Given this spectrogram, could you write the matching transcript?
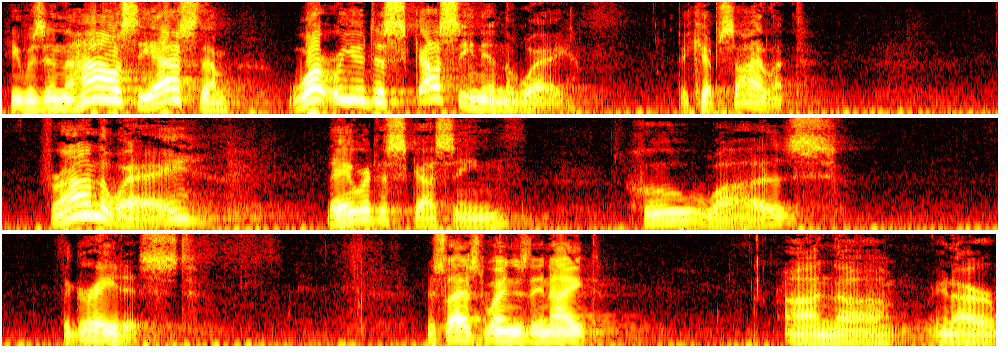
he was in the house, he asked them, what were you discussing in the way? They kept silent. For on the way, they were discussing who was the greatest. This last Wednesday night, on uh, in our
